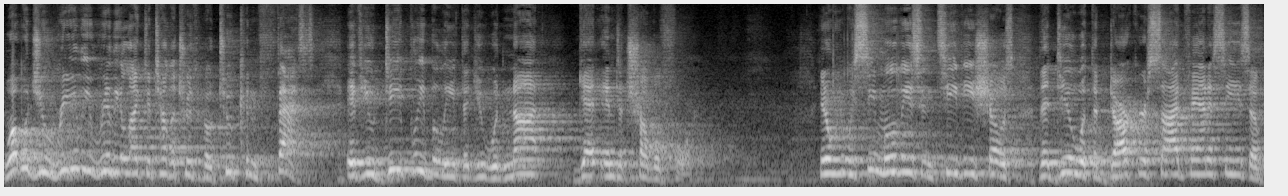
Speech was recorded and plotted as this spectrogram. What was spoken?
What would you really, really like to tell the truth about? To confess if you deeply believe that you would not get into trouble for? You know, we see movies and TV shows that deal with the darker side fantasies of,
